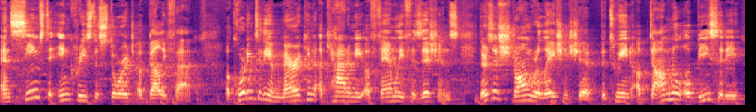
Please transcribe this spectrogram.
and seems to increase the storage of belly fat. According to the American Academy of Family Physicians, there's a strong relationship between abdominal obesity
